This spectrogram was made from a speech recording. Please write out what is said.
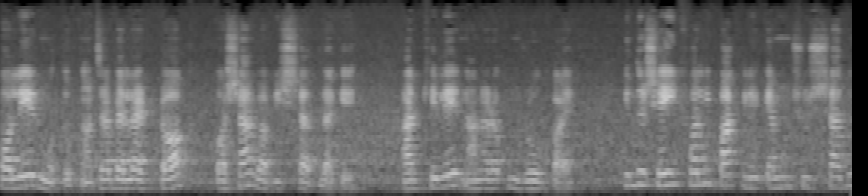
ফলের মতো, কাঁচা বেলার টক, কষা বা বিস্বাদ লাগে, আর খেলে নানা রকম রোগ হয়। কিন্তু সেই ফলই পাকলে কেমন সুস্বাদু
